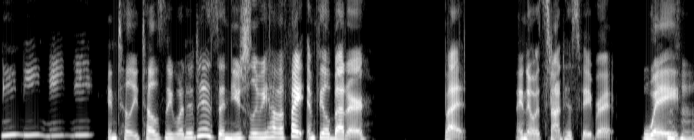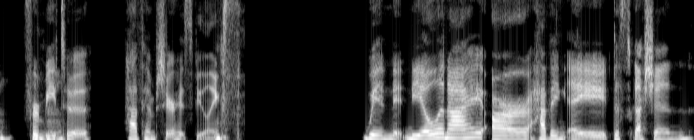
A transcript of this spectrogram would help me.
nee, nee, nee, nee, until he tells me what it is. And usually we have a fight and feel better. But I know it's not his favorite way Mhm. for me Mhm. to have him share his feelings. when Neil and I are having a discussion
